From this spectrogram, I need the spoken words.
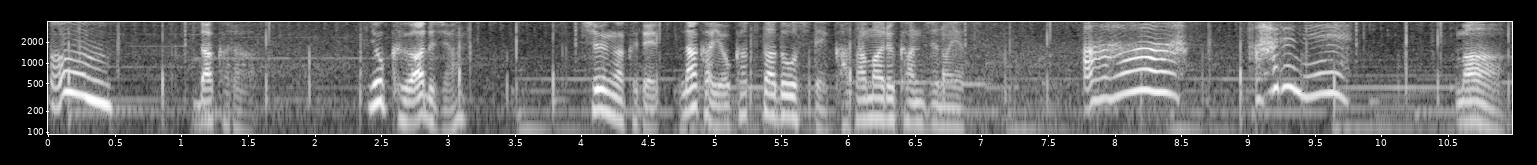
うん。だからよくあるじゃん中学で仲良かった同士で固まる感じのやつ。あああるね。まあ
